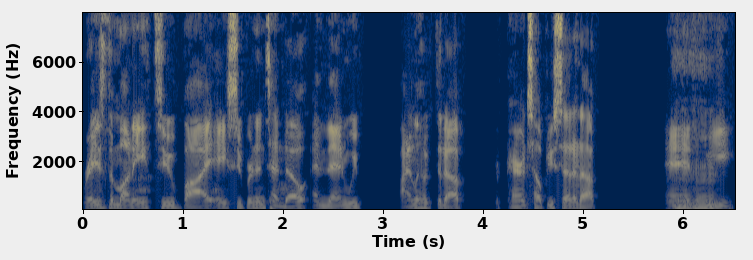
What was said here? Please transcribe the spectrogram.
raise the money to buy a Super Nintendo, and then we finally hooked it up. Your parents help you set it up, and Mhm. we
